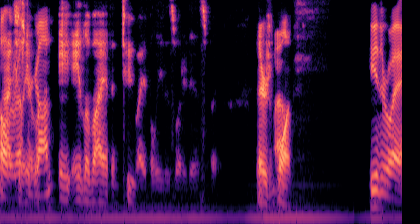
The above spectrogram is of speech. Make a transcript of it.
All the rest are gone. A, a Leviathan two, I believe, is what it is. But there's Wow. one. Either way,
